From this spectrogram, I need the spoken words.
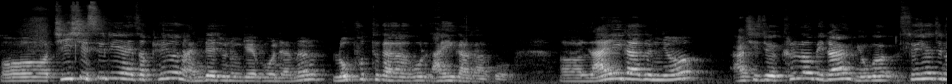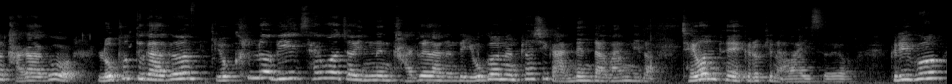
어, GC3에서 표현 안 돼주는 게 뭐냐면 로프트 각하고 라이 각하고 어, 라이 각은요 아시죠? 클럽이랑 요거 세워지는 각하고 로프트 각은 요 클럽이 세워져 있는 각을 하는데 요거는 표시가 안 된다고 합니다. 재원표에 그렇게 나와 있어요. 그리고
